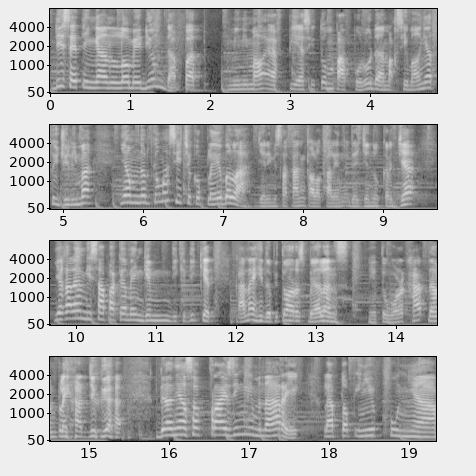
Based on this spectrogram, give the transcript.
di settingan low medium dapat minimal FPS itu 40 dan maksimalnya 75 yang menurutku masih cukup playable lah. Jadi misalkan kalau kalian udah jenuh kerja, ya kalian bisa pakai main game dikit-dikit karena hidup itu harus balance, yaitu work hard dan play hard juga. Dan yang surprisingly menarik, laptop ini punya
